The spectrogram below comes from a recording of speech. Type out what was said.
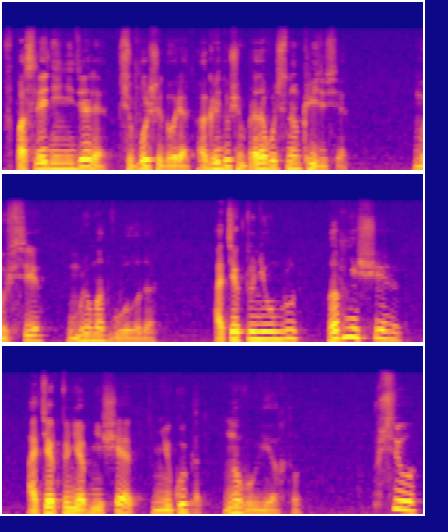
В последние недели все больше говорят о грядущем продовольственном кризисе. Мы все умрем от голода. А те, кто не умрут, обнищают. А те, кто не обнищают, не купят новую яхту. Все.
